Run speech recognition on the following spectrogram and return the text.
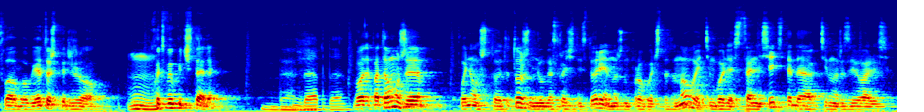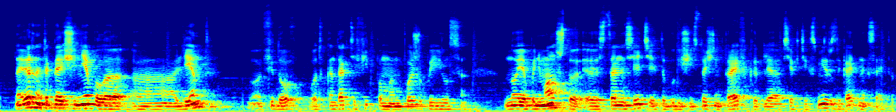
Слава богу, я тоже переживал. Хоть вы почитали. Да. Да-да-да. Вот, и потом уже понял, что это тоже не долгосрочная история, нужно пробовать что-то новое, тем более социальные сети тогда активно развивались. Наверное, тогда еще не было а, лент, э, фидов. Вот ВКонтакте фид, по-моему, позже появился. Но я понимал, что э, социальные сети — это будущий источник трафика для всех этих СМИ, развлекательных сайтов.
